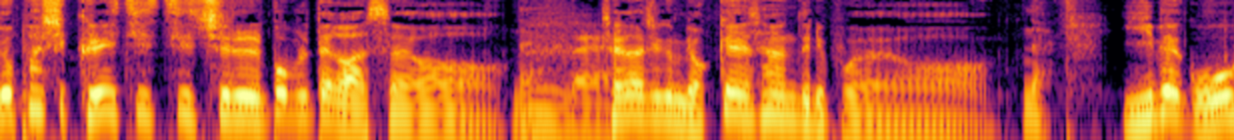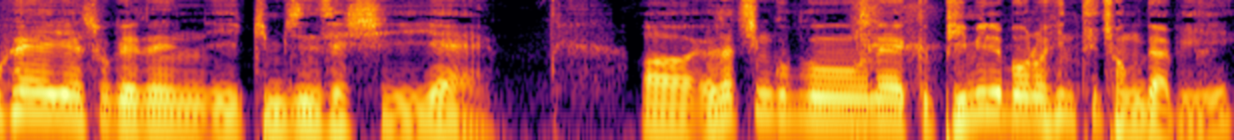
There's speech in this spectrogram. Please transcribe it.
요파시 그레이티 스티치를 뽑을 때가 왔어요. 네. 네. 제가 지금 몇 개의 사연들이 보여요. 네. 205회에 소개된 이 김진세 씨의 어, 여자친구분의 그 비밀번호 힌트 정답이,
